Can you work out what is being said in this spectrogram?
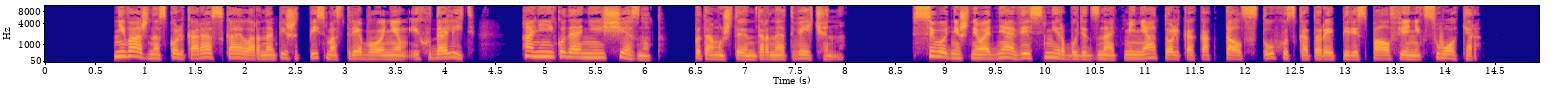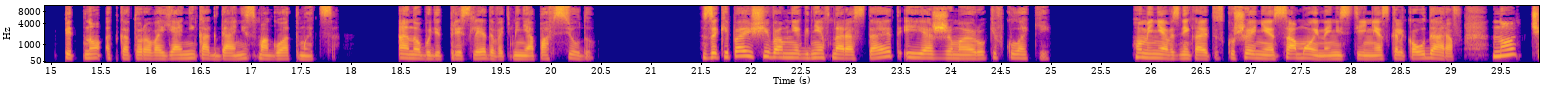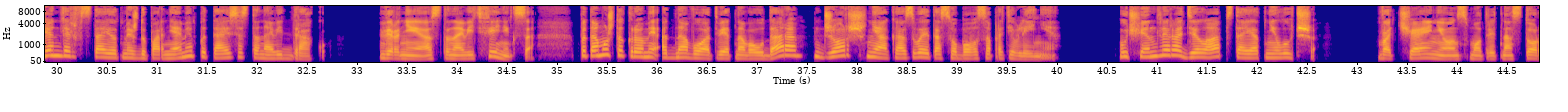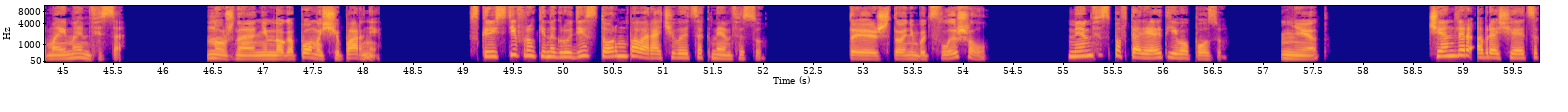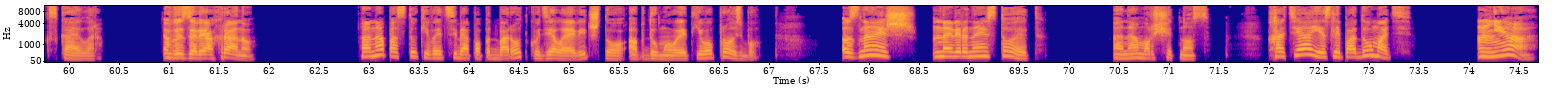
Неважно, сколько раз Скайлор напишет письма с требованием их удалить, они никуда не исчезнут, потому что интернет вечен. С сегодняшнего дня весь мир будет знать меня только как толстуху, с которой переспал Феникс Уокер, пятно от которого я никогда не смогу отмыться. Оно будет преследовать меня повсюду. Закипающий во мне гнев нарастает, и я сжимаю руки в кулаки. У меня возникает искушение самой нанести несколько ударов, но Чендлер встает между парнями, пытаясь остановить драку. Вернее, остановить Феникса, потому что кроме одного ответного удара Джордж не оказывает особого сопротивления. У Чендлера дела обстоят не лучше. В отчаянии он смотрит на Сторма и Мемфиса. «Нужно немного помощи, парни», Скрестив руки на груди, Сторм поворачивается к Мемфису. «Ты что-нибудь слышал?» Мемфис повторяет его позу. «Нет». Чендлер обращается к Скайлор. «Вызови охрану». Она постукивает себя по подбородку, делая вид, что обдумывает его просьбу. «Знаешь, наверное, стоит». Она морщит нос. «Хотя, если подумать...» «Не,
